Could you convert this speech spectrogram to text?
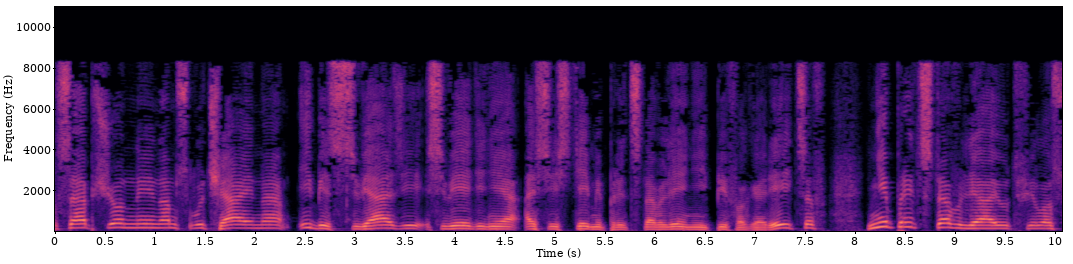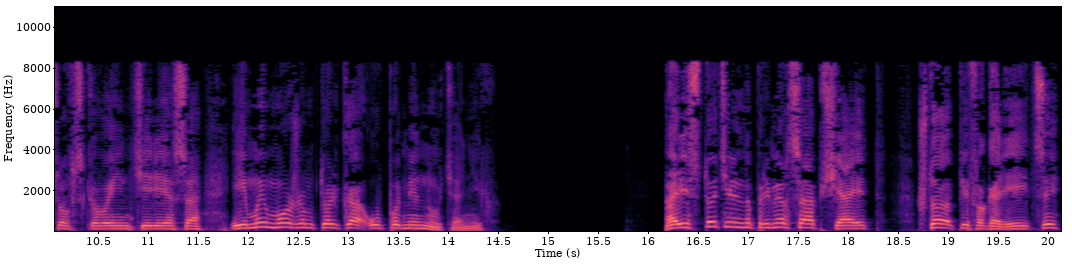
сообщенные нам случайно и без связи сведения о системе представлений пифагорейцев, не представляют философского интереса, и мы можем только упомянуть о них. Аристотель, например, сообщает, что пифагорейцы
